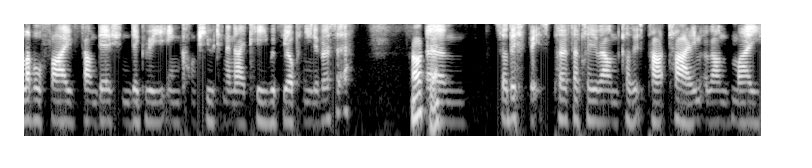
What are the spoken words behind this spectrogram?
level five foundation degree in computing and IT with the Open University. Okay. Um, so this fits perfectly around because it's part time around my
